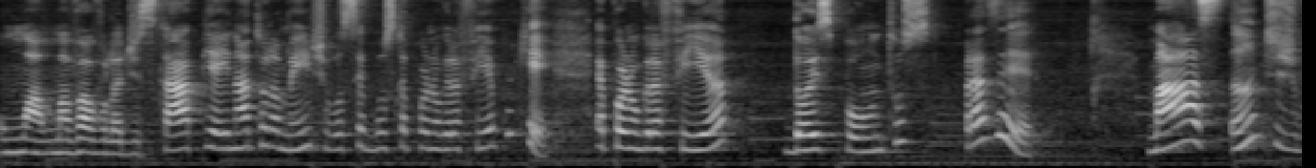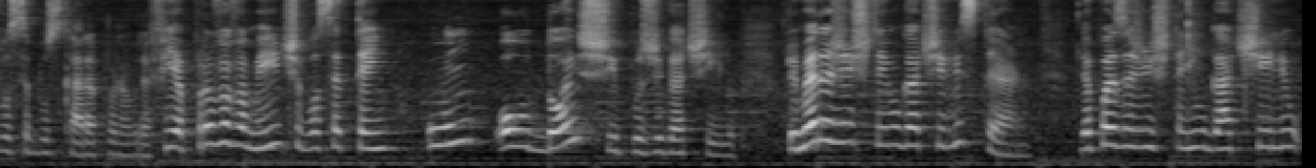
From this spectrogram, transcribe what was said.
uma, uma válvula de escape e aí naturalmente você busca pornografia por quê? É pornografia, dois pontos, prazer. Mas antes de você buscar a pornografia, provavelmente você tem um ou dois tipos de gatilho. Primeiro a gente tem o gatilho externo. Depois a gente tem o gatilho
